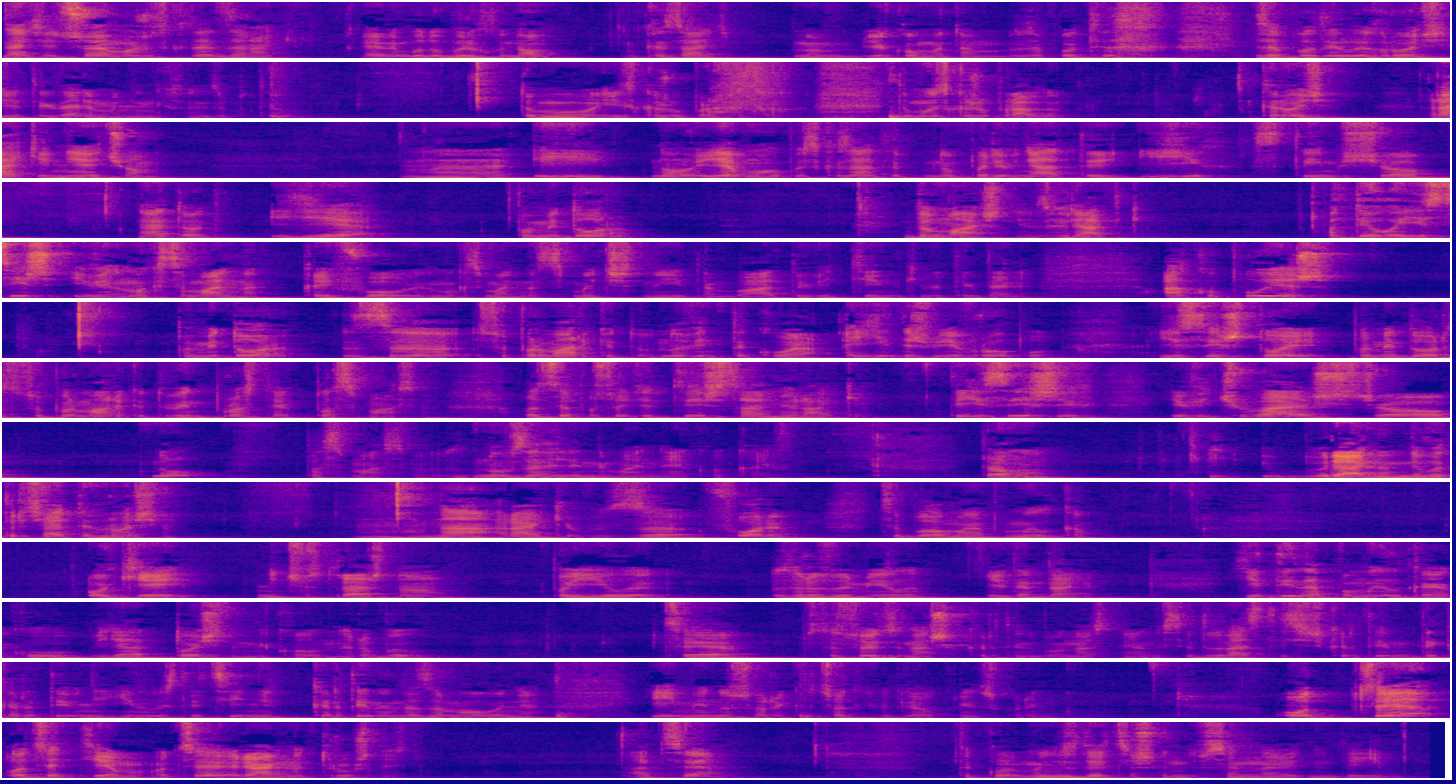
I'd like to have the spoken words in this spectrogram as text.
Значить, що я можу сказати за раків? Я не буду брехуном казати, ну, якому там заплатили, заплатили гроші і так далі, мені ніхто не заплатив. Тому і скажу правду. Тому і скажу правду. Коротше, раки ні о чому. Е, І ну, я можу би сказати, ну, порівняти їх з тим, що знаєте, от є помідор домашній з грядки. Ти його їсиш, і він максимально кайфовий, він максимально смачний, там багато відтінків і так далі. А купуєш помідор з супермаркету, ну він такое. А їдеш в Європу, їсиш той помідор з супермаркету, він просто як пластмаса. Оце, по суті, ті ж самі раки. Ти їсиш їх і відчуваєш, що ну, пластмаса. Ну, взагалі немає ніякого кайфу. Тому реально не витрачайте гроші на раків з фори. Це була моя помилка. Окей, нічого страшного. Поїли, зрозуміли, йдемо далі. Єдина помилка, яку я точно ніколи не робив, це стосується наших картин, бо у нас наявності 12 тисяч картин, декоративні, інвестиційні, картини на замовлення і мінус 40% для українського ринку. Оце, оце тема, оце реально трушність. А це такое, мені здається, що все навіть не даємо.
